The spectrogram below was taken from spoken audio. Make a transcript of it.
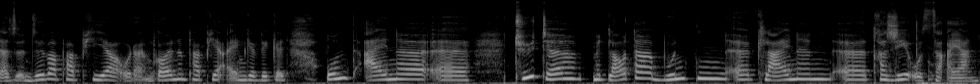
also in Silberpapier oder im goldenen Papier eingewickelt und eine äh, Tüte mit lauter bunten äh, kleinen äh, Dragé-Ostereiern.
